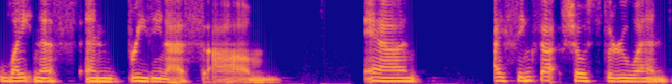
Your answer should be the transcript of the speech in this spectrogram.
lightness and breeziness. Um, and I think that shows through when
